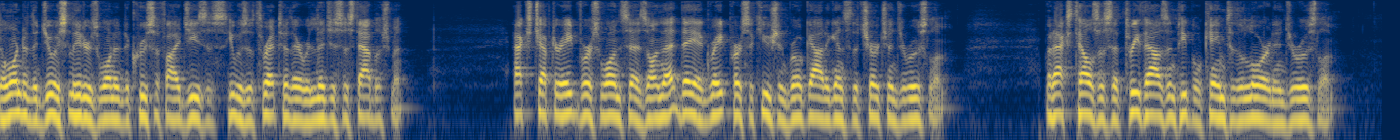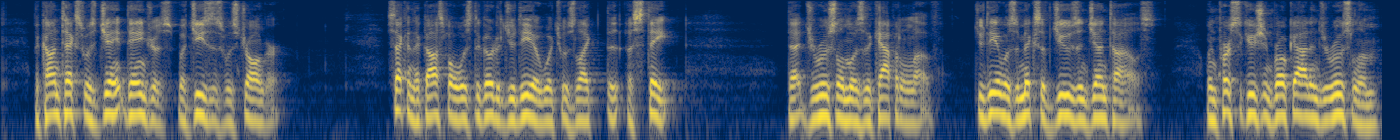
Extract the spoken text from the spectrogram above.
No wonder the Jewish leaders wanted to crucify Jesus. He was a threat to their religious establishment. Acts chapter 8, verse 1 says, On that day, a great persecution broke out against the church in Jerusalem. But Acts tells us that 3,000 people came to the Lord in Jerusalem. The context was dangerous, but Jesus was stronger. Second, the gospel was to go to Judea, which was like a state that Jerusalem was the capital of. Judea was a mix of Jews and Gentiles. When persecution broke out in Jerusalem,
